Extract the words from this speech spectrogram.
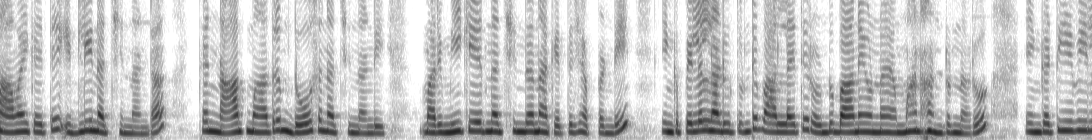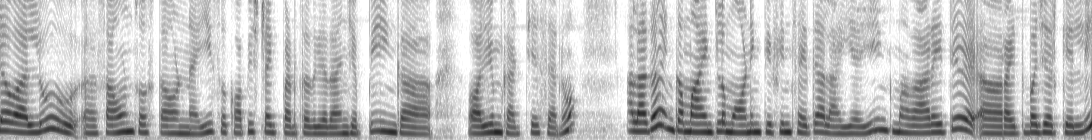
మామయ్యకి అయితే ఇడ్లీ నచ్చిందంట. కానీ నాకు మాత్రం దోశ నచ్చిందండి. మరి మీకు ఏది నచ్చిందో నాకైతే చెప్పండి. ఇంకా పిల్లల్ని అడుగుతుంటే వాళ్ళైతే రెండు బాగానే ఉన్నాయమ్మా అని అంటున్నారు. ఇంకా టీవీలో వాళ్ళు సౌండ్స్ వస్తూ ఉన్నాయి. సో కాపీ స్ట్రైక్ పడుతుంది కదా అని చెప్పి ఇంకా వాల్యూమ్ కట్ చేశాను. అలాగా ఇంకా మా ఇంట్లో మార్నింగ్ టిఫిన్స్ అయితే అలా అయ్యాయి. ఇంక మా వారైతే రైతు బజార్కి వెళ్ళి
